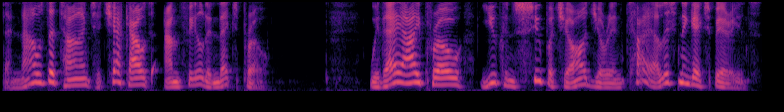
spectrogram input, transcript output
then now's the time to check out Anfield Index Pro. With AI Pro, you can supercharge your entire listening experience.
